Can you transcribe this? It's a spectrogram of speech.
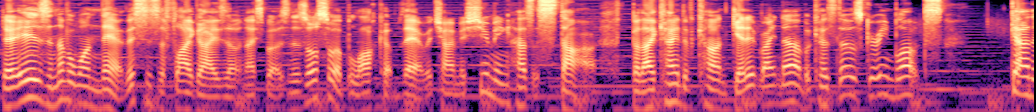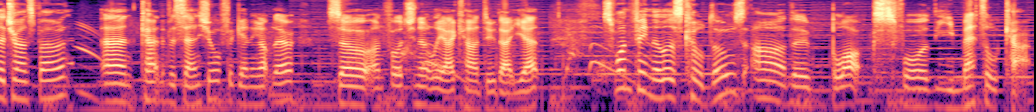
There is another one there. This is the Fly Guy zone, I suppose. And there's also a block up there, which I'm assuming has a star. But I kind of can't get it right now because those green blocks kind of transparent and kind of essential for getting up there. So unfortunately I can't do that yet. It's one thing that looks cool. Those are the blocks for the metal cap,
